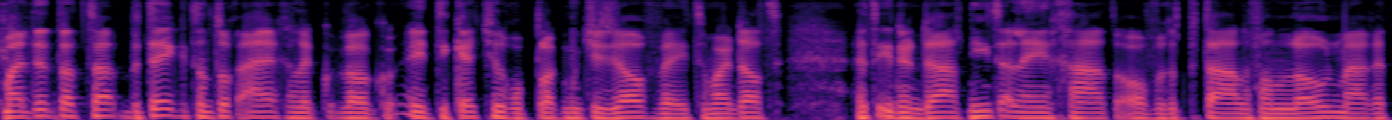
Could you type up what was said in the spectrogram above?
Maar dat, dat, dat betekent dan toch eigenlijk, welk etiketje erop plakt moet je zelf weten. Maar dat het inderdaad niet alleen gaat over het betalen van loon, maar het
